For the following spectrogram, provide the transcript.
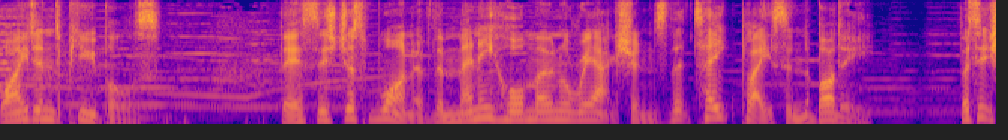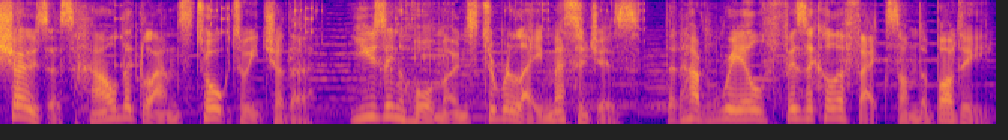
widened pupils. This is just one of the many hormonal reactions that take place in the body but it shows us how the glands talk to each other, using hormones to relay messages that have real physical effects on the body.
